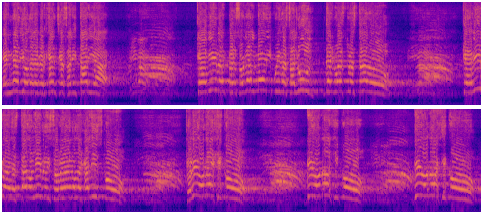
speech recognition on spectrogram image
en medio de la emergencia sanitaria. ¡Viva! Que viva el personal médico y de salud de nuestro estado. ¡Viva! Que viva el Estado libre y soberano de Jalisco. ¡Viva! Que viva México. ¡Viva, ¡Viva México! ¡Viva, ¡Viva México!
